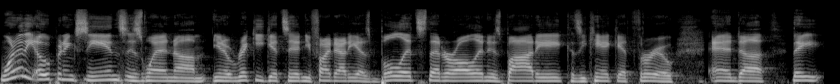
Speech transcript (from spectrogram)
one of the opening scenes is when um, you know Ricky gets in, you find out he has bullets that are all in his body because he can't get through, and uh, they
